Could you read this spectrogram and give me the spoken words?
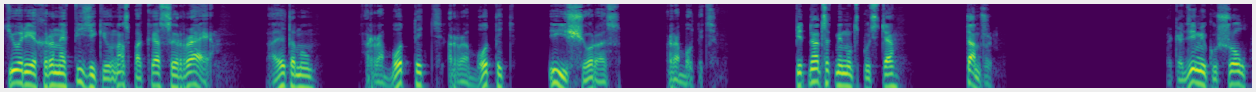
Теория хронофизики у нас пока сырая. Поэтому работать, работать и еще раз работать. Пятнадцать минут спустя, там же. Академик ушел,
